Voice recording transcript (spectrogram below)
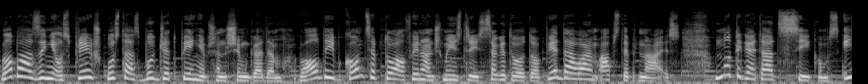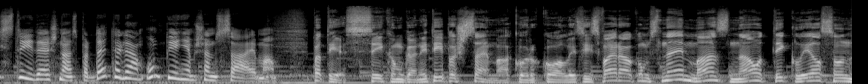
Labā ziņa uz priekšu kustās budžeta pieņemšana šim gadam. Valdība konceptuāli Finanšu ministrijas sagatavoto piedāvājumu apstiprinājusi. Nu, tikai tāds sīkums - izstrīdēšanās par detaļām un pieņemšanu sājumā. Patiesi sīkumi gan it īpaši saimā, kur koalīcijas vairākums nemaz nav tik liels, un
